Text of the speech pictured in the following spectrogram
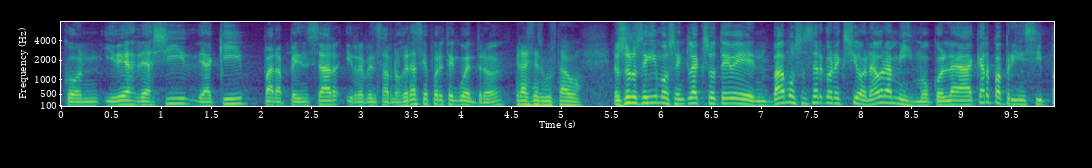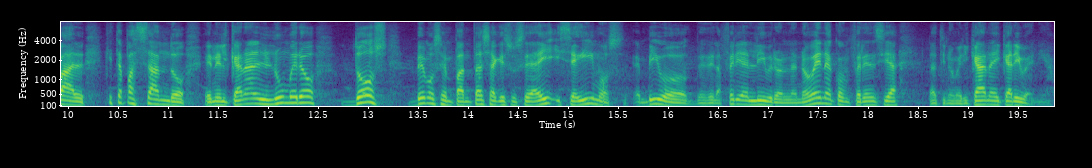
con ideas de allí, de aquí, para pensar y repensarnos. Gracias por este encuentro. ¿eh? Gracias, Gustavo. Nosotros seguimos en Claxo TV. Vamos a hacer conexión ahora mismo con la carpa principal. ¿Qué está pasando en el canal número 2? Vemos en pantalla qué sucede ahí y seguimos en vivo desde la Feria del Libro en la novena conferencia latinoamericana y caribeña.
